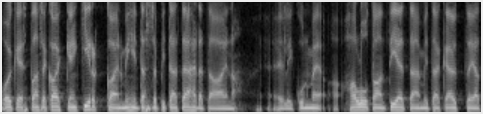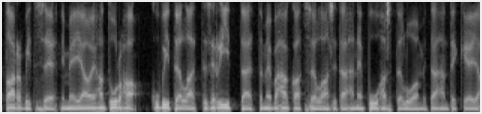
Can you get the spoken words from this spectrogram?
oikeastaan se kaikkein kirkkain, mihin tässä pitää tähdätä aina. Eli kun me halutaan tietää, mitä käyttäjä tarvitsee, niin meidän on ihan turha kuvitella, että se riittää, että me vähän katsellaan sitä hänen puuhastelua, mitä hän tekee ja,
